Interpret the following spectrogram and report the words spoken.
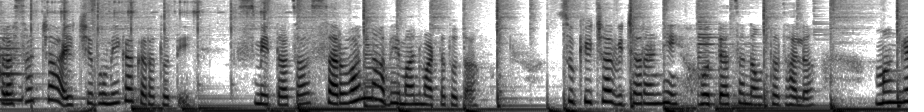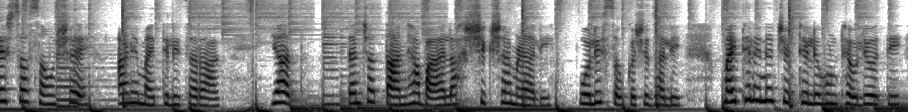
प्रसादच्या आईची भूमिका करत होती. स्मिताचा सर्वांना अभिमान वाटत होता. चुकीच्या विचारांनी होत्याचं नव्हतं झालं. मंगेशचा संशय आणि मैथिलीचा राग यात त्यांच्या तान्ह्या बाळाला शिक्षा मिळाली. पोलीस चौकशी झाली. मैथिलीने चिठ्ठी लिहून ठेवली होती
